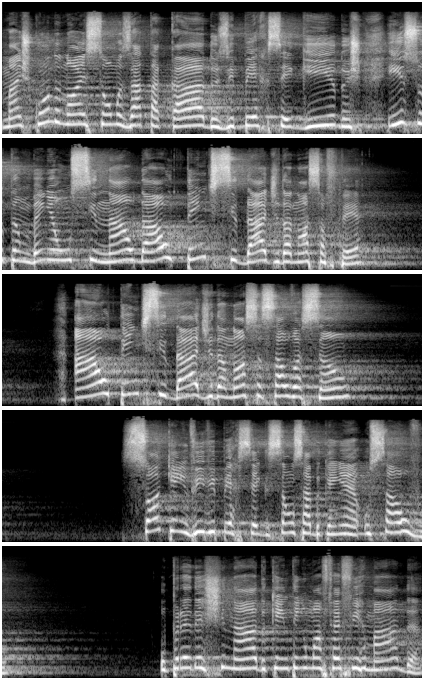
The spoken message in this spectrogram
Mas quando nós somos atacados e perseguidos, isso também é um sinal da autenticidade da nossa fé, a autenticidade da nossa salvação. Só quem vive perseguição sabe quem é? O salvo, o predestinado, quem tem uma fé firmada.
